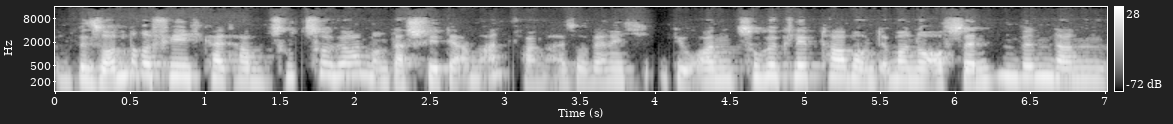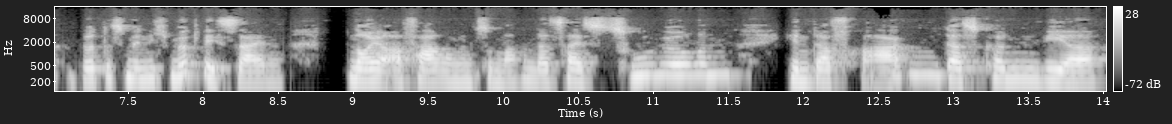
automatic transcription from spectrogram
besondere Fähigkeit haben zuzuhören und das steht ja am Anfang. Also wenn ich die Ohren zugeklebt habe und immer nur auf Senden bin, dann wird es mir nicht möglich sein, neue Erfahrungen zu machen. Das heißt, zuhören, hinterfragen, das können wir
